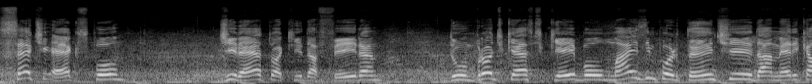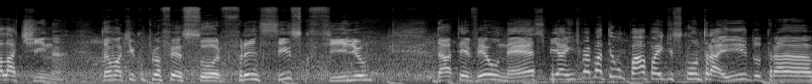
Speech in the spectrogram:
Set Expo, direto aqui da feira, do broadcast cable mais importante da América Latina. Estamos aqui com o professor Francisco Filho, da TV Unesp. A gente vai bater um papo aí descontraído, tra...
